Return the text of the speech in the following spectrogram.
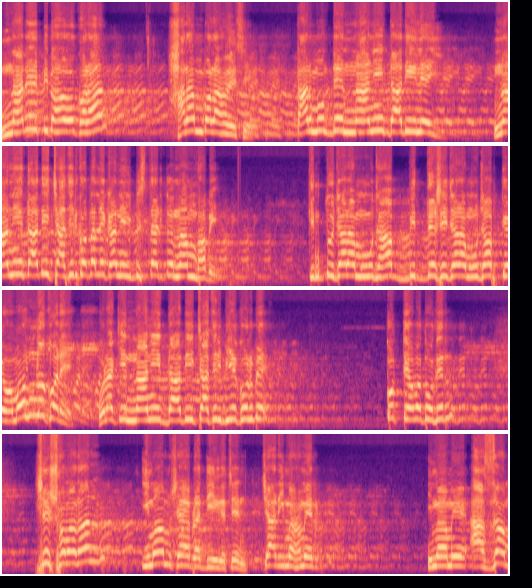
নারীর বিবাহ করা হারাম বলা হয়েছে। তার মধ্যে নানি দাদি নেই। নানি দাদি চাচির কথা লেখা নেই, বিস্তারিত নাম ভাবে। কিন্তু যারা মুজাব বিদ্বেষী, যারা মুজাবকে অমান্য করে, ওরা কি নানি দাদি চাচির বিয়ে করবে? করতে হবে তো ওদের। সে সমাধান ইমাম সাহেবরা দিয়ে গেছেন। চার ইমামের, ইমামে আজম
